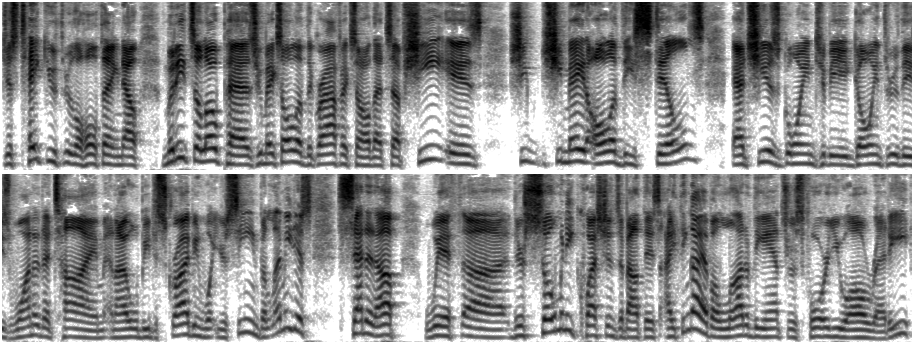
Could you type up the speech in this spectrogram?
just take you through the whole thing. Now, Maritza Lopez, who makes all of the graphics and all that stuff, she is, she, she made all of these stills and she is going to be going through these one at a time and I will be describing what you're seeing. But let me just set it up with, uh, there's so many questions about this. I think I have a lot of the answers for you already.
